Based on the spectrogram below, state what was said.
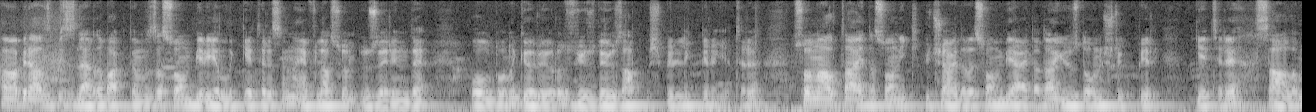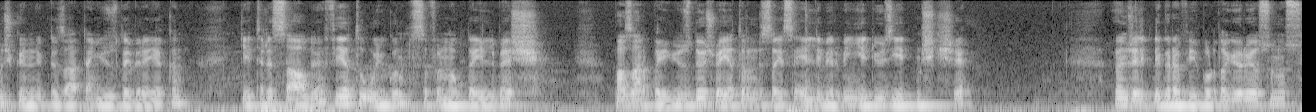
Ama biraz bizlerde baktığımızda son bir yıllık getirisinin enflasyon üzerinde olduğunu görüyoruz. %161'lik bir getiri. Son 6 ayda, son 3 ayda ve son 1 ayda da %13'lük bir getiri sağlamış. Günlükte zaten %1'e yakın getiri sağlıyor. Fiyatı uygun 0.55 Pazar payı %3 ve yatırımcı sayısı 51.770 kişi. Öncelikle grafiği burada görüyorsunuz.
